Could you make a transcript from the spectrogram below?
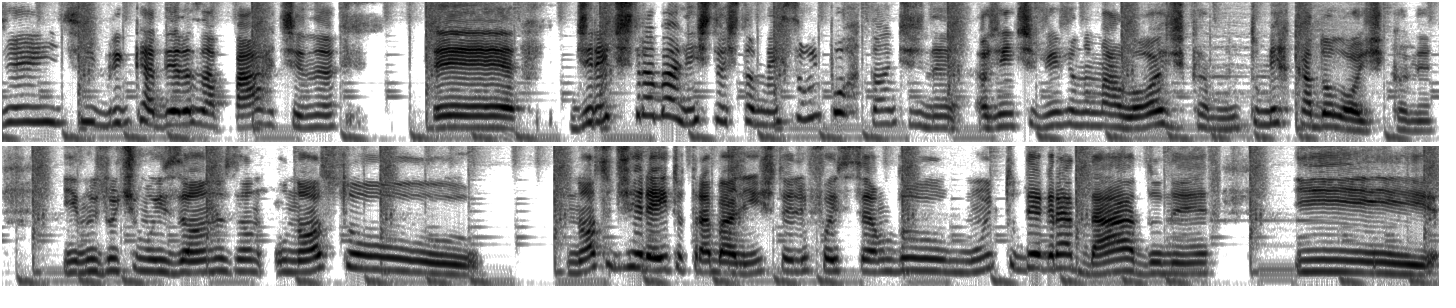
gente, brincadeiras à parte, né? É, direitos trabalhistas também são importantes, né? A gente vive numa lógica muito mercadológica, né? E nos últimos anos, o nosso nosso direito trabalhista ele foi sendo muito degradado, né? E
